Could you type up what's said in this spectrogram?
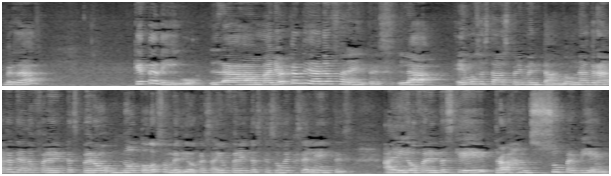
¿verdad? ¿Qué te digo? La mayor cantidad de oferentes la hemos estado experimentando, una gran cantidad de oferentes, pero no todos son mediocres, hay oferentes que son excelentes, hay oferentes que trabajan súper bien.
